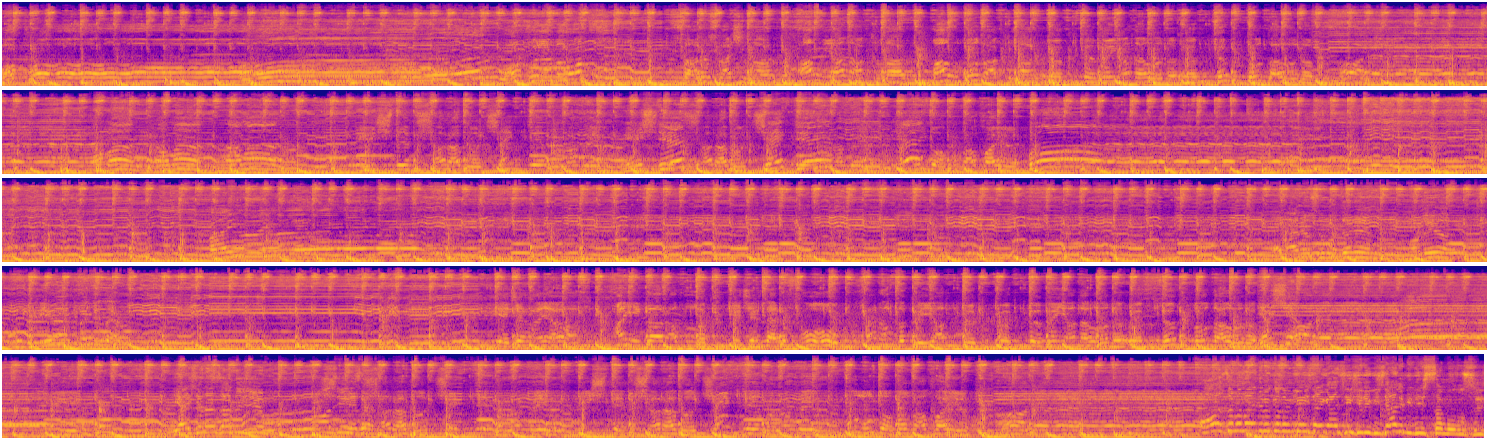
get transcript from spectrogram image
Sarı saçlar, al yanaklar, bal dudaklar Öptüm yanağını, öptüm dudağını Hale Aman, aman, aman. İçtim şarabı, çektim. Rakıyı İçtim. Şarabı, çektim. Rakıyı Buldum kafayı, buldum Muhtarım Oluyor Geliyor bakalım Gece hayat ay karanlık Geceler soğuk. Sarıldık yandık Öptüm yanağını öptüm dudağını. Yaşa. Yaşanan satıcım. İçtim şarabı çektim rakıyı İçtim şarabı çektim rakıyı Buldum kafayı Gerçekten güzel bir İstanbul'u sizlere.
